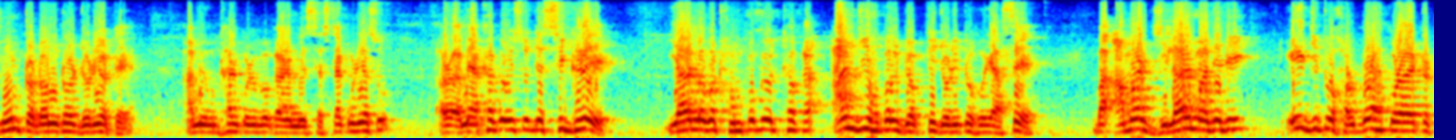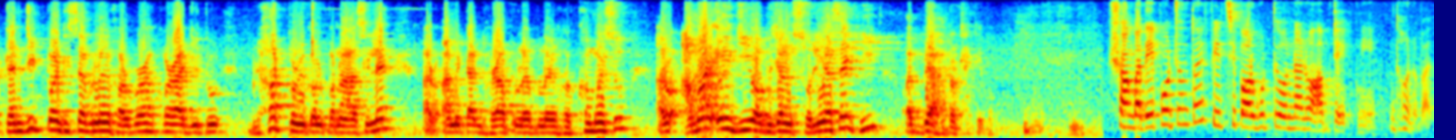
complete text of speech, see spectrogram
জোৰ তদন্তৰ জৰিয়তে আমি উদ্ধাৰ কৰিবৰ কাৰণে আমি চেষ্টা কৰি আছোঁ। আৰু আমি আশা কৰিছোঁ যে শীঘ্ৰেই ইয়াৰ লগত সম্পৰ্কিত থকা আন যিসকল ব্যক্তি জড়িত হৈ আছে বা আমাৰ জিলাৰ মাজেদি এই যিটো সৰবৰাহ কৰা এটা ট্ৰেনজিট পইণ্ট হিচাপলৈ সৰবৰাহ কৰা যিটো বৃহৎ পৰিকল্পনা আছিলে আৰু আমি তাক ধৰা পেলাবলৈ সক্ষম হৈছোঁ। আৰু আমাৰ এই যি অভিযান চলি আছে, সি অব্যাহত থাকিব। সংবাদ এই পর্যন্তই ফিরছি পরবর্তী অন্যান্য আপডেট নিয়ে। ধন্যবাদ।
